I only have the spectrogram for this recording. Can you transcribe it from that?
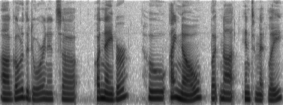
Uh, go to the door, and it's a a neighbor who I know, but not intimately.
